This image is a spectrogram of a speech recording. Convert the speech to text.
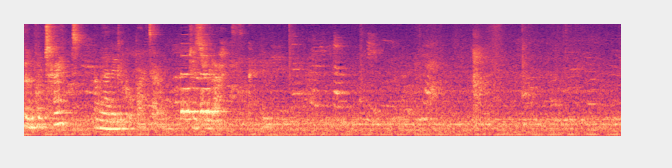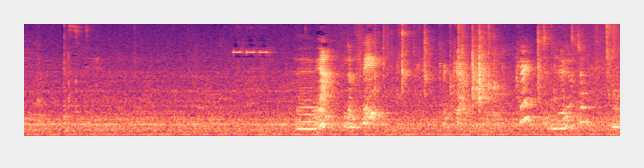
Going to go tight and then it'll go back down. Just relax. Okay. There we are, lovely. Good girl. Okay, didn't hurt it. Mm.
